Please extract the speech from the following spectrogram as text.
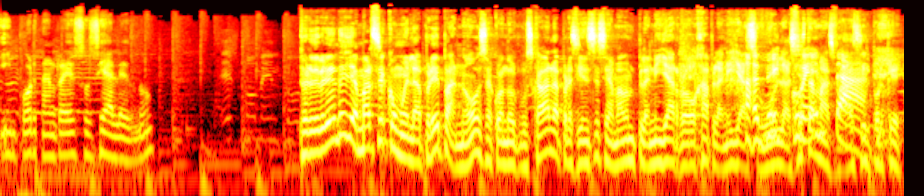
importan redes sociales, ¿no? Pero deberían de llamarse como en la prepa, ¿no? O sea, cuando buscaban la presidencia se llamaban planilla roja, planilla azul, así está más cuenta. fácil, porque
